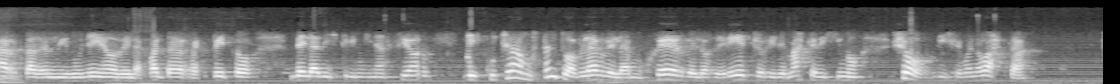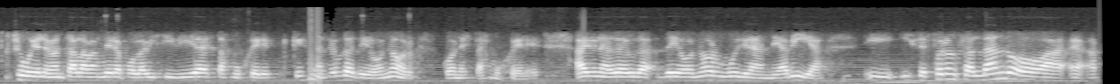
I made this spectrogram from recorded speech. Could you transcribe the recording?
harta del miguneo, de la falta de respeto, de la discriminación, escuchábamos tanto hablar de la mujer, de los derechos y demás, que dijimos, yo dije, bueno, basta, yo voy a levantar la bandera por la visibilidad de estas mujeres, que es una deuda de honor con estas mujeres. Hay una deuda de honor muy grande, había, y, se fueron saldando a,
